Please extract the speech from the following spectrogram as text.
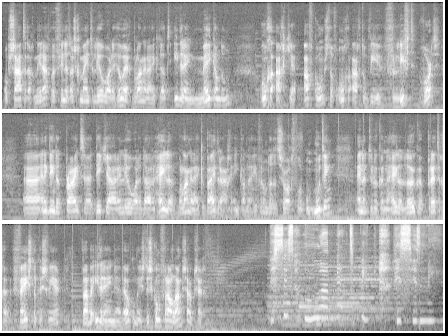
Op zaterdagmiddag. We vinden het als gemeente Leeuwarden heel erg belangrijk dat iedereen mee kan doen. Ongeacht je afkomst of ongeacht op wie je verliefd wordt. Uh, en ik denk dat Pride uh, dit jaar in Leeuwarden daar een hele belangrijke bijdrage in kan leveren. Omdat het zorgt voor ontmoeting en natuurlijk een hele leuke, prettige, feestelijke sfeer. Waarbij iedereen uh, welkom is. Dus kom vooral langs zou ik zeggen. This is who I'm meant to be. This is me.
